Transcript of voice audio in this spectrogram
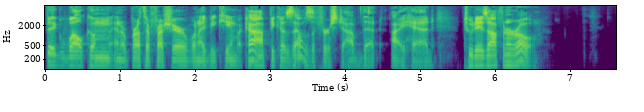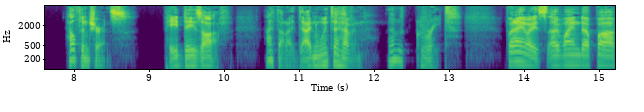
big welcome and a breath of fresh air when I became a cop because that was the first job that I had two days off in a row. Health insurance, paid days off. I thought I died and went to heaven. That was great. But anyways, I wind up uh,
